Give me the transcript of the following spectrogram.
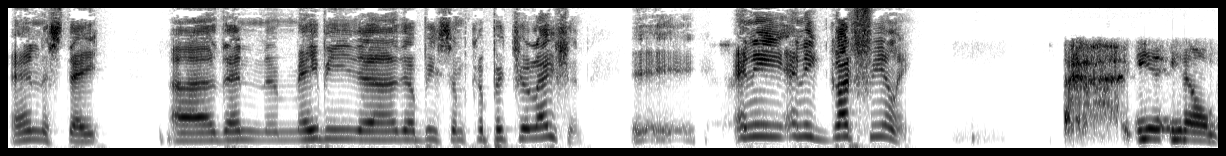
and the state, uh, then maybe uh, there'll be some capitulation. Any any gut feeling? You, you know,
